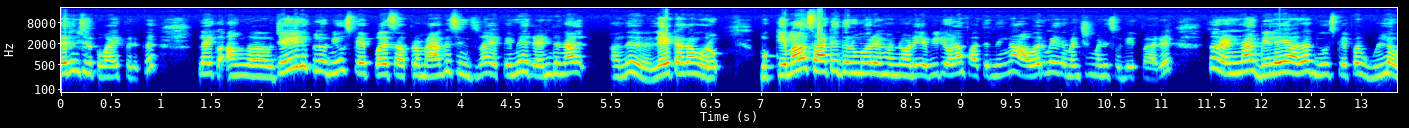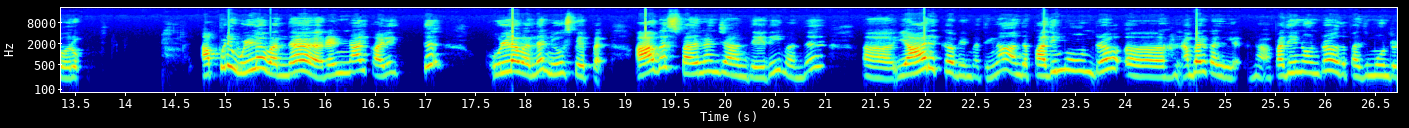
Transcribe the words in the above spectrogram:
தெரிஞ்சிருக்க வாய்ப்பு இருக்கு. லைக் அங்க ஜெயிலுக்குள்ள நியூஸ் பேப்பர்ஸ் அப்புறம் மேகசின்ஸ்லாம் எப்பயுமே ரெண்டு நாள் வந்து லேட்டா தான் வரும். முக்கியமா சாட்டை துருமுறைகளுடைய வீடியோ எல்லாம் அவருமே இதை மென்ஷன் பண்ணி சொல்லியிருப்பாரு. ஸோ ரெண்டு நாள் டிலேயா தான் நியூஸ் பேப்பர் உள்ள வரும். அப்படி உள்ள வந்த ரெண்டு நாள் கழித்து உள்ள வந்த நியூஸ் பேப்பர் ஆகஸ்ட் பதினஞ்சாம் தேதி வந்து யாருக்கு அப்படின்னு பார்த்தீங்கன்னா அந்த பதிமூன்று நபர்கள் பதினொன்றோ அது பதிமூன்று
